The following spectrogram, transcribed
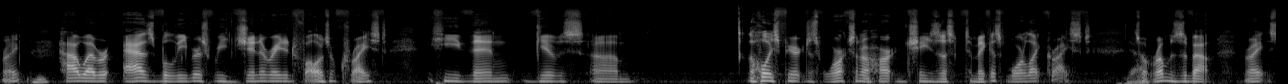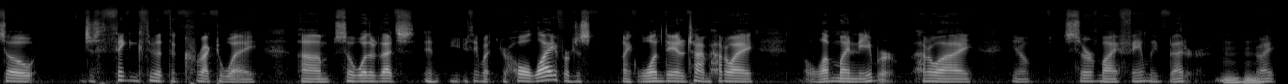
Right. However, as believers, regenerated followers of Christ, He then gives. Um, the Holy Spirit just works in our heart and changes us to make us more like Christ. That's what Romans is about, right? So, just thinking through it the correct way. Um, so, whether that's in, you think about your whole life or just like one day at a time, how do I love my neighbor? How do I, you know, serve my family better, Mhm. right?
